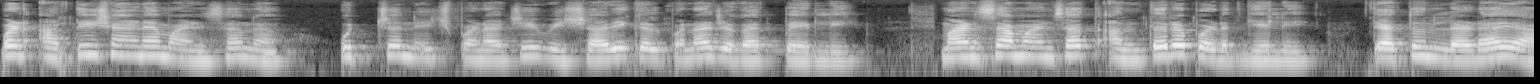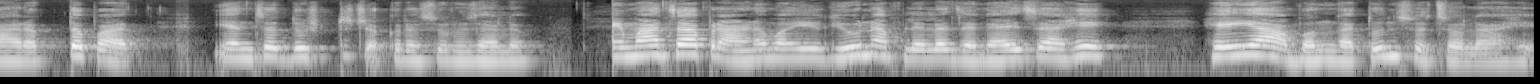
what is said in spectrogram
पण अतिशहाण्या माणसानं उच्च नीचपणाची विषारी कल्पना जगात पेरली. माणसा माणसात अंतरं पडत गेली. त्यातून लढाया रक्तपात यांचं दुष्टचक्र सुरू झालं. प्रेमाचा प्राणवायू घेऊन आपल्याला जगायचं आहे हे या अभंगातून सुचवलं आहे.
